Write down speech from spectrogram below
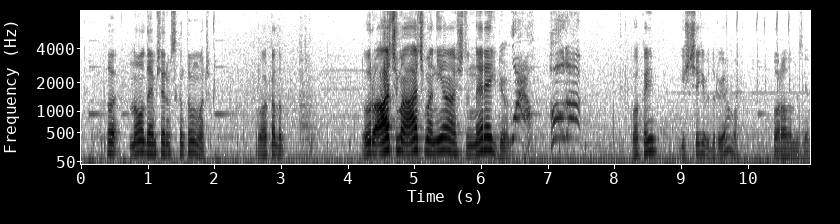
ne oldu hemşerim sıkıntı mı var? Dur Bakalım. Dur açma açma niye açtın? Nereye gidiyorsun? Bakayım. İşçi gibi duruyor ama. Soralım biz gene.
